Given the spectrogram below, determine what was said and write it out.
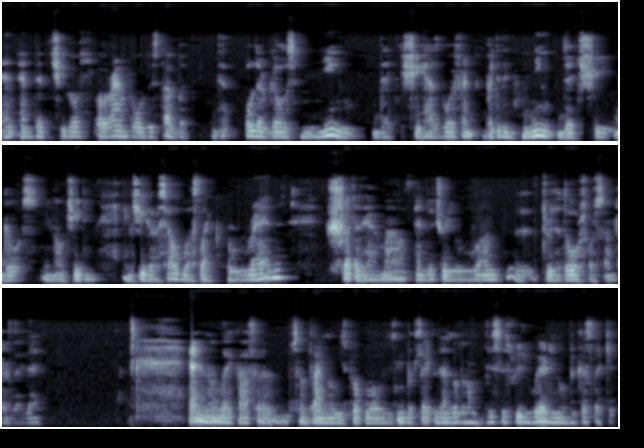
and, and that she goes around all this stuff but the other girls knew that she has boyfriend but didn't knew that she goes you know cheating. And she herself was like red shut at her mouth and literally run uh, through the doors or something like that. And you know like after some time we spoke about this thing but like oh, this is really weird you know because like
